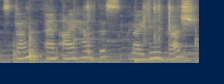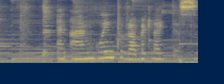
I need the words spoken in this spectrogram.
it's done. And I have this gliding brush and I'm going to rub it like this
